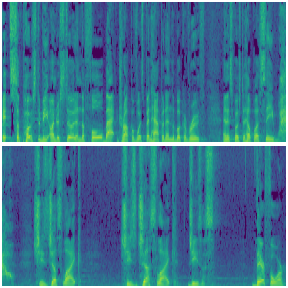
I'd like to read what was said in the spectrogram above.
it's supposed to be understood in the full backdrop of what's been happening in the book of Ruth. And it's supposed to help us see wow, she's just like, she's just like Jesus. Therefore,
